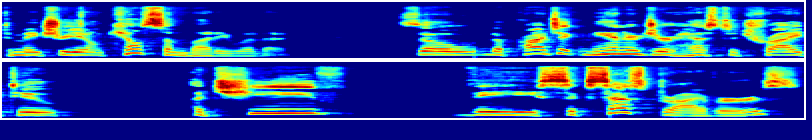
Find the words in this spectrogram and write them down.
to make sure you don't kill somebody with it. So the project manager has to try to achieve the success drivers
